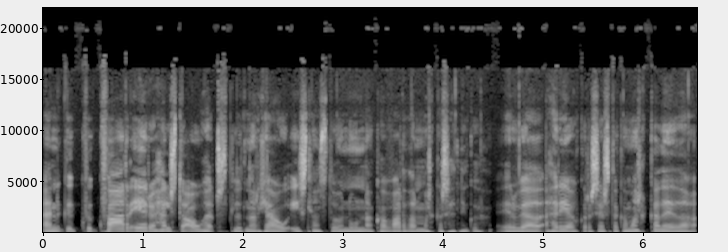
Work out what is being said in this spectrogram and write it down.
En hvar eru helstu áherslunar hjá Íslandsstofu núna? Hvað varðar markasetningu? Erum við að herja okkur að sérstakka markaði eða?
